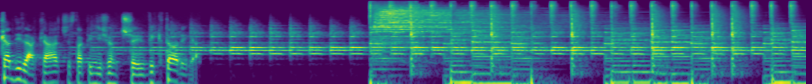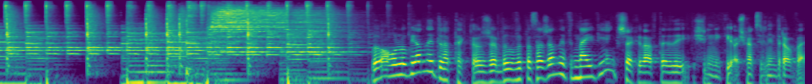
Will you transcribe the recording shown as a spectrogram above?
Cadillaca 353 Victoria. Ulubiony dlatego, że był wyposażony w największe chyba wtedy silniki ośmiocylindrowe,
